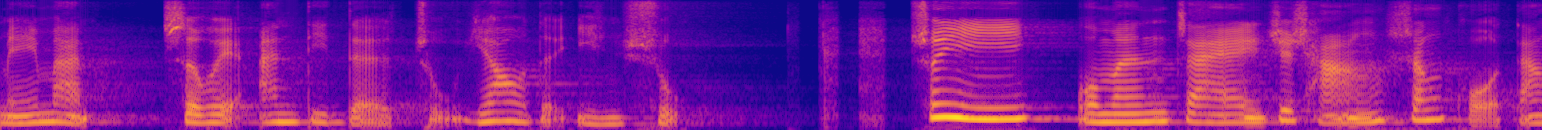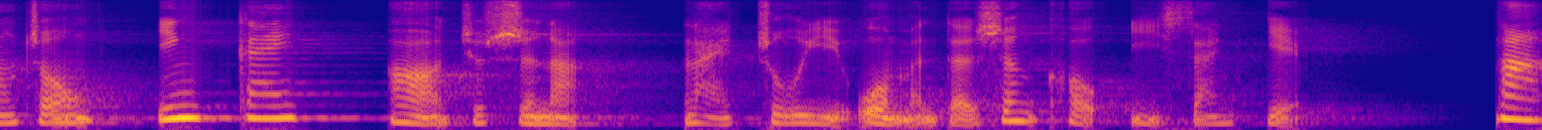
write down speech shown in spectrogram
美满。社会安定的主要的因素，所以我们在日常生活当中，应该啊，就是呢，来注意我们的身口意三业。那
